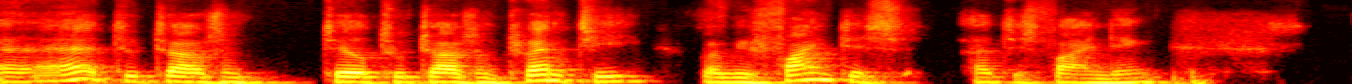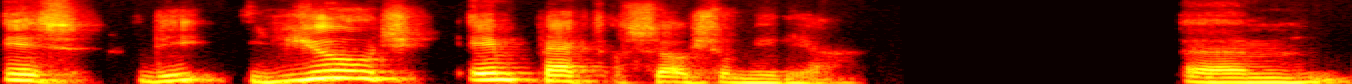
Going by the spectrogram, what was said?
uh, 2000 till 2020, where we find this uh, this finding, is the huge impact of social media. Um,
